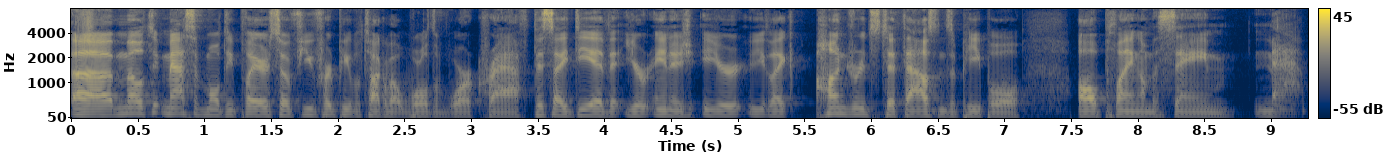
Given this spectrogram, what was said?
uh, multi massive multiplayer. So if you've heard people talk about World of Warcraft, this idea that you're in a, you're, you're like hundreds to thousands of people all playing on the same map.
